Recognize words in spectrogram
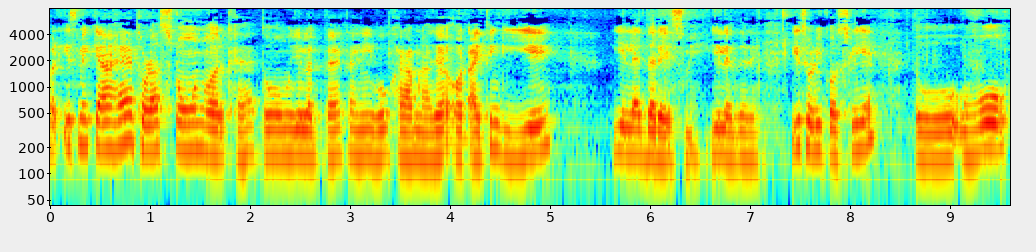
पर इसमें क्या है, थोड़ा स्टोन वर्क है तो मुझे लगता है कहीं वो ख़राब ना जाए। और आई थिंक ये ये लेदर है इसमें, ये लेदर है। ये थोड़ी कॉस्टली है तो वो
